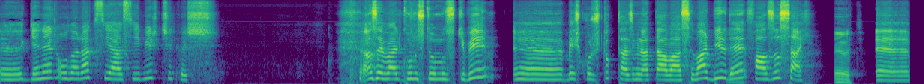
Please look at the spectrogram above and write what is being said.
E, genel olarak siyasi bir çıkış. Az evvel konuştuğumuz gibi 5 kuruşluk tazminat davası var. Bir de Fazıl Say. Evet. E,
